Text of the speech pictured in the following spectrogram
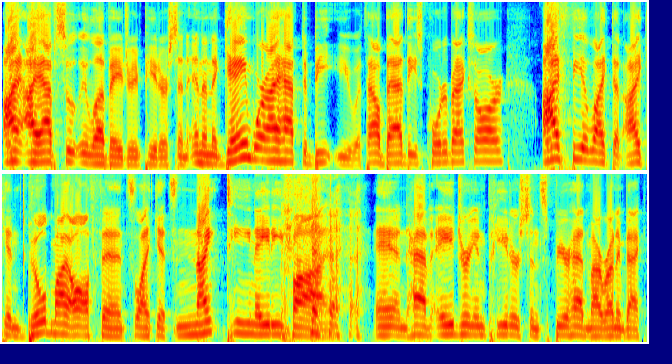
I, I absolutely love Adrian Peterson. And in a game where I have to beat you with how bad these quarterbacks are, I feel like that I can build my offense like it's 1985 and have Adrian Peterson spearhead my running back.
